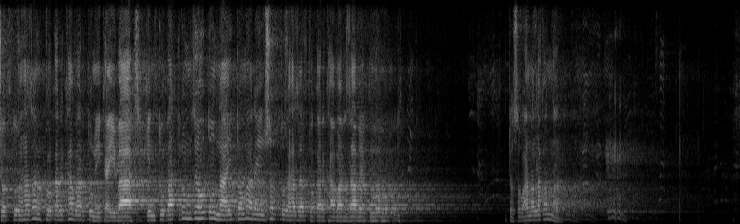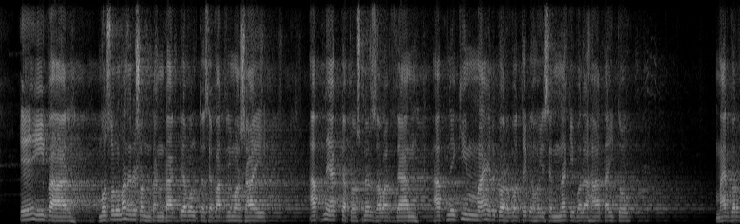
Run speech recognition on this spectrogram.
সত্তর হাজার প্রকার খাবার তুমি খাইবা। কিন্তু বাথরুম যেহেতু নাই, তোমার এই সত্তর হাজার প্রকার খাবার যাবে কই? এইবার মুসলমানের সন্তান ডাক দিয়ে বলতেছে, পাদ্রী মশাই, আপনি একটা প্রশ্নের জবাব দেন। আপনি কি মায়ের গর্ভ থেকে হয়েছেন নাকি বলে হা তাই তো। মায়ের গর্ব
